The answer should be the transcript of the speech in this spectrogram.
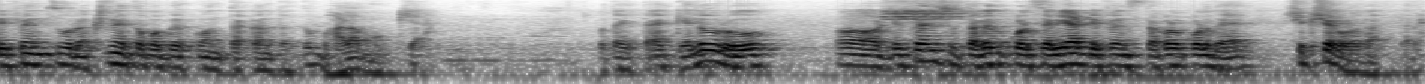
ಡಿಫೆನ್ಸು ರಕ್ಷಣೆ ತಗೋಬೇಕು ಅಂತಕ್ಕಂಥದ್ದು ಬಹಳ ಮುಖ್ಯ. ಗೊತ್ತಾಯ್ತಾ? ಕೆಲವರು ಡಿಫೆನ್ಸ್ ತೆಗೆದುಕೊಳ್ಳಿ, ಸರಿಯಾದ ಡಿಫೆನ್ಸ್ ತಗೊಳ್ಕೊಳ್ಳದೆ ಶಿಕ್ಷೆಗೊಳಗಾಗ್ತಾರೆ.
